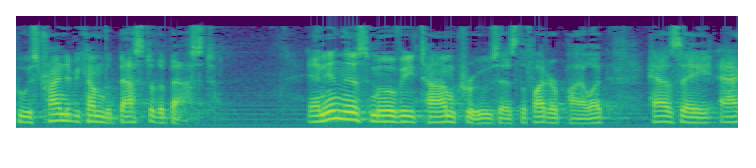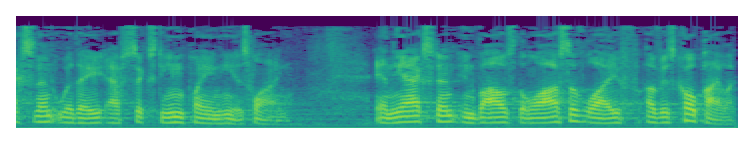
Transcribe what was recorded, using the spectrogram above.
who is trying to become the best of the best. And in this movie, Tom Cruise, as the fighter pilot, has a accident with a F-16 plane he is flying and the accident involves the loss of life of his co-pilot.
